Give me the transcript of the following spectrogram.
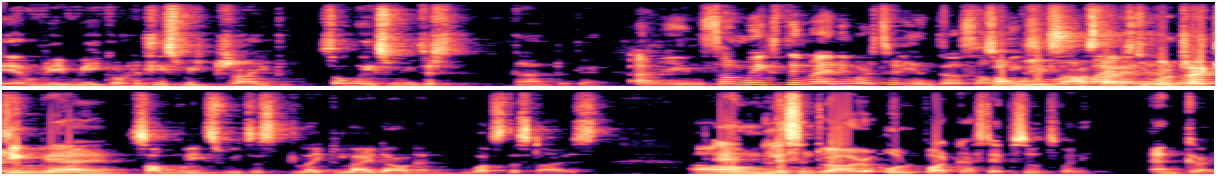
every week, or at least we try to. Some weeks we just can't, okay? I mean, some weeks the anniversary and some, some weeks, weeks Asta has to go trekking, to, yeah. some weeks we just like to lie down and watch the stars. Um, and listen to our old podcast episodes, Bunny. And cry.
